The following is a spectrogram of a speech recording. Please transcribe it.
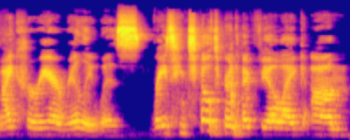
my career really was raising children. I feel like um,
